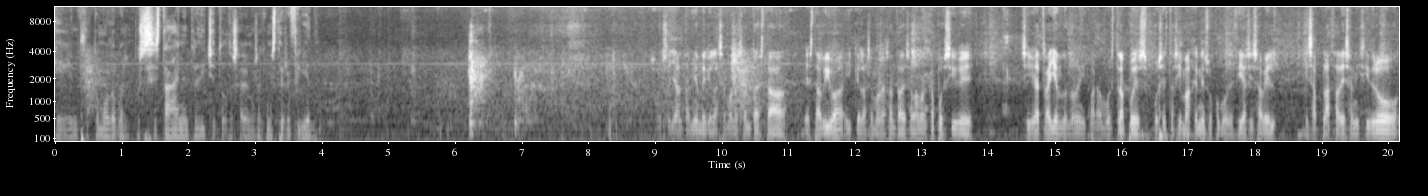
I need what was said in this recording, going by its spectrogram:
en cierto modo bueno pues está en entredicho y todos sabemos a qué me estoy refiriendo. señal también de que la Semana Santa está, está viva y que la Semana Santa de Salamanca pues sigue sigue atrayendo ¿no? y para muestra pues pues estas imágenes o como decías Isabel esa plaza de San Isidro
